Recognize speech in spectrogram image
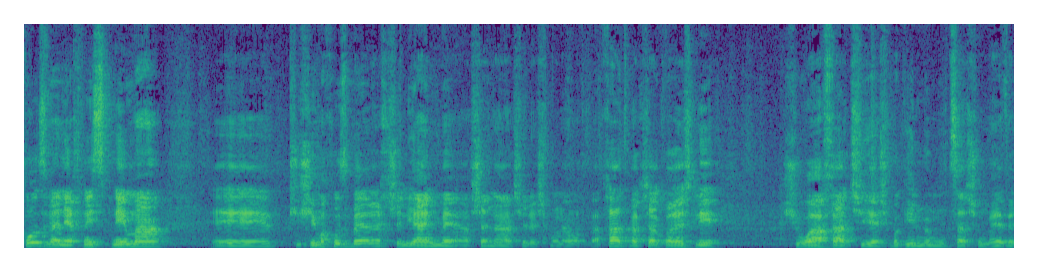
30% ואני אכניס פנימה 60% אה, בערך של יין מהשנה של 801 ועכשיו כבר יש לי שורה אחת שיש בה גיל ממוצע שהוא מעבר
